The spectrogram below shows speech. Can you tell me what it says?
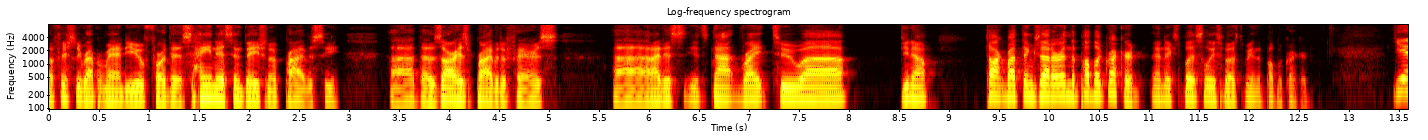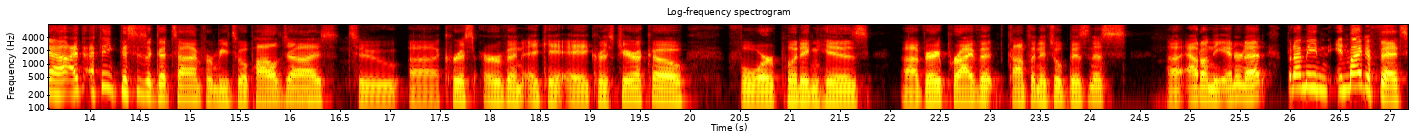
officially reprimand you for this heinous invasion of privacy. Uh, those are his private affairs, uh, and I just it's not right to uh, you know talk about things that are in the public record and explicitly supposed to be in the public record. Yeah, I, I, think this is a good time for me to apologize to uh, Chris Irvine, aka Chris Jericho, for putting his uh, very private, confidential business uh, out on the internet. But I mean, in my defense,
